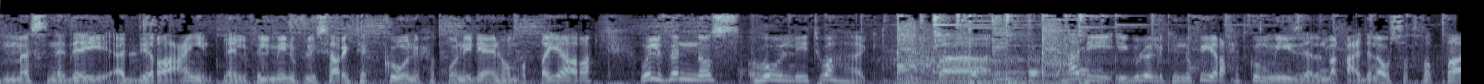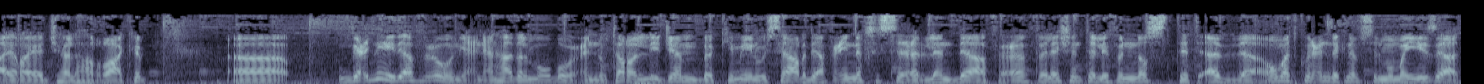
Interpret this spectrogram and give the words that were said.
مسندي الذراعين. لأن في اليمين وفي اليسار يتكون يحطون يدينهم في الطياره واللي في النص هو اللي يتوهق. فهذه يقولون لك إنه في راح تكون ميزة المقعد الأوسط في الطائرة يجهلها الراكب. آه وقاعدين يدافعون يعني عن هذا الموضوع إنه ترى اللي جنبك يمين ويسار دافعين نفس السعر لين دافعه فليش أنت اللي في النص تتأذى أو ما تكون عندك نفس المميزات؟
